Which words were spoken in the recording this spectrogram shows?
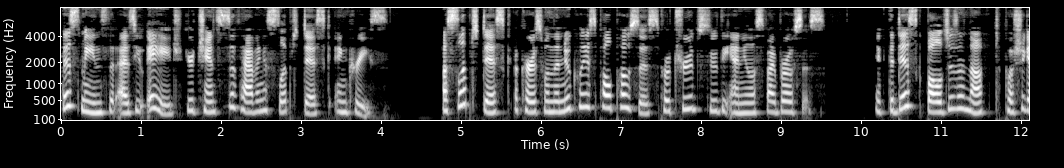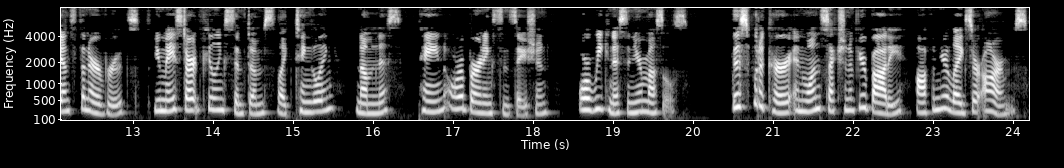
This means that as you age, your chances of having a slipped disc increase. A slipped disc occurs when the nucleus pulposus protrudes through the annulus fibrosus. If the disc bulges enough to push against the nerve roots, you may start feeling symptoms like tingling, numbness, pain or a burning sensation, or weakness in your muscles. This would occur in one section of your body, often your legs or arms.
